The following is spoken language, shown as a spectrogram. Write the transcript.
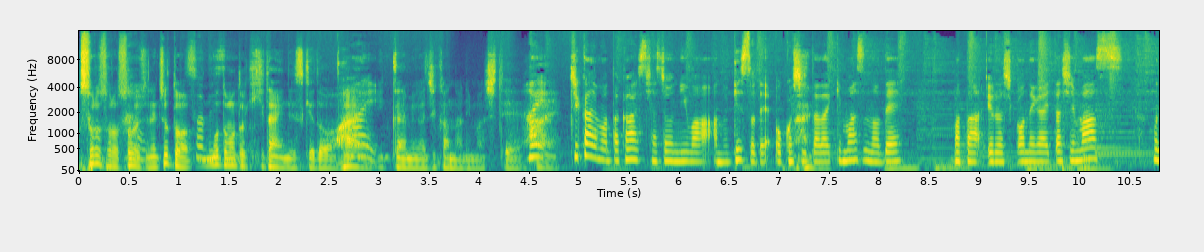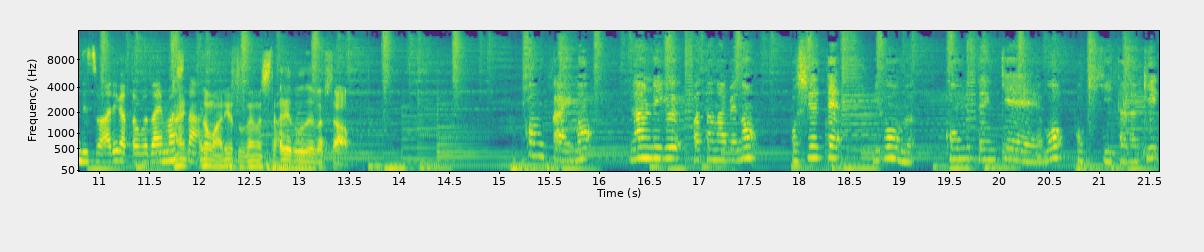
そろそろそうですね、はい。ちょっともっともっと聞きたいんですけど、はい、はい。1回目が時間になりまして、はい、次回も高橋社長にはあのゲストでお越しいただきますので、またよろしくお願いいたします。本日はありがとうございました。はい。どうもありがとうございました。ありがとうございました。今回もランリグ渡辺の教えてリフォーム工務店経営をお聞きいただき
